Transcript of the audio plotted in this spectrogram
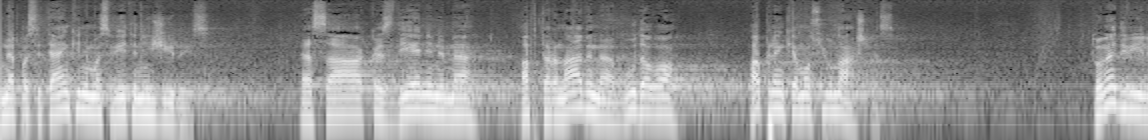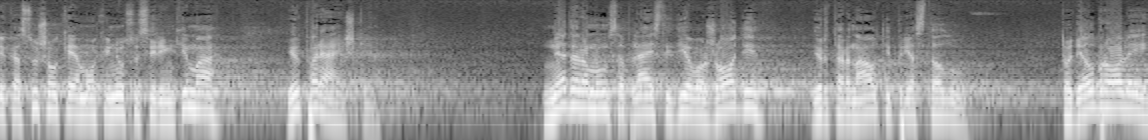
nepasitenkinimas vietiniais žydais. Esą kasdieninime aptarnavime būdavo aplenkiamos jų našlės. Tuomet dvylika sušaukė mokinių susirinkimą ir pareiškė, nedara mums apleisti Dievo žodį ir tarnauti prie stalų. Todėl, broliai,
